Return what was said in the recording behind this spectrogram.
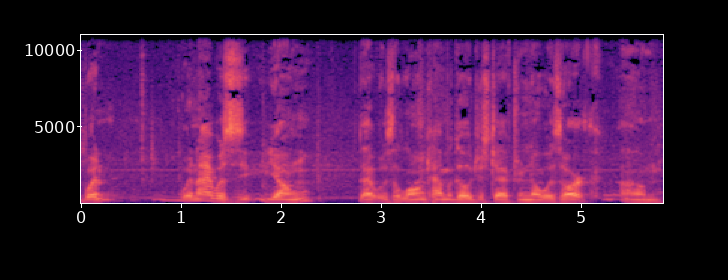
When when I was young, that was a long time ago, just after Noah's Ark. Um,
